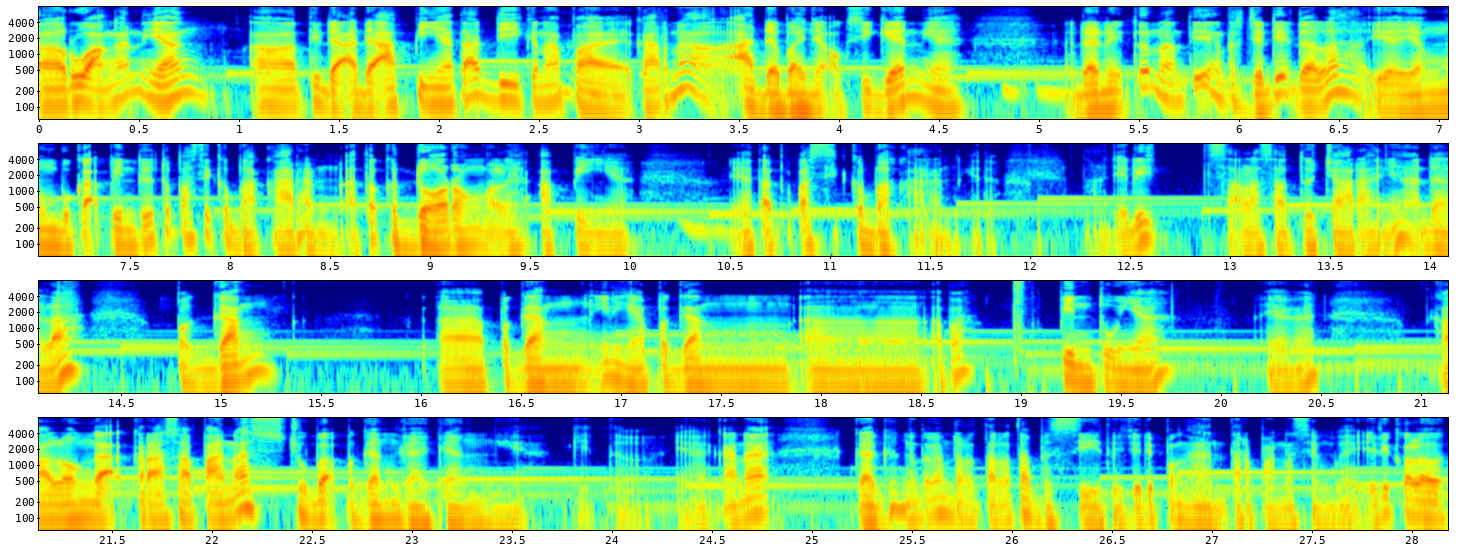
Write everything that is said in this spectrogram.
uh, ruangan yang uh, tidak ada apinya tadi kenapa karena ada banyak oksigennya dan itu nanti yang terjadi adalah ya yang membuka pintu itu pasti kebakaran atau kedorong oleh apinya. Hmm. Ya, tapi pasti kebakaran gitu. Nah, jadi salah satu caranya adalah pegang uh, pegang ini ya, pegang uh, apa? pintunya, ya kan? Kalau nggak kerasa panas, coba pegang gagangnya gitu ya. Karena gagang itu kan rata-rata besi itu, jadi penghantar panas yang baik. Jadi kalau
